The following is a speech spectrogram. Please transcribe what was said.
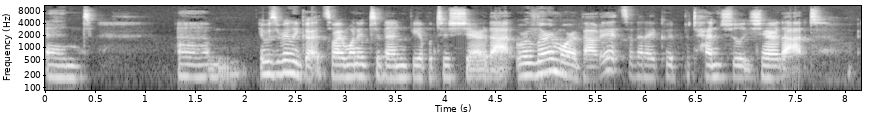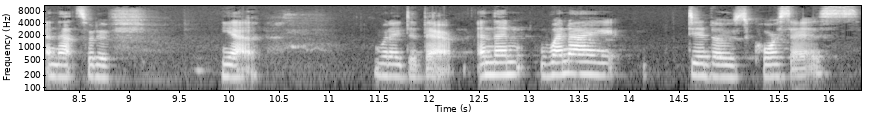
And um, it was really good. So I wanted to then be able to share that or learn more about it so that I could potentially share that. And that's sort of, yeah, what I did there. And then when I did those courses,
